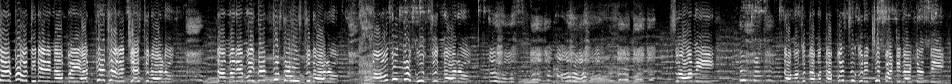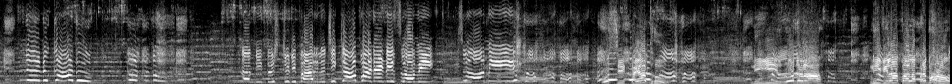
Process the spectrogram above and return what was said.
గర్భవతినైన నాపై అత్యాచారం చేస్తున్నాడు. తమరేమో ఇదంతా సహిస్తున్నారు. మౌనంగా కూర్చున్నారు. స్వామి తమకు తమ తపస్సు గురించి పట్టినట్టుంది. నేను కాదు. నన్ను దుష్టుడి బారి నుంచి కాపాడండి స్వామి. స్వామి. నీ ఈ రోదన నీ విలాపాల ప్రభావం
